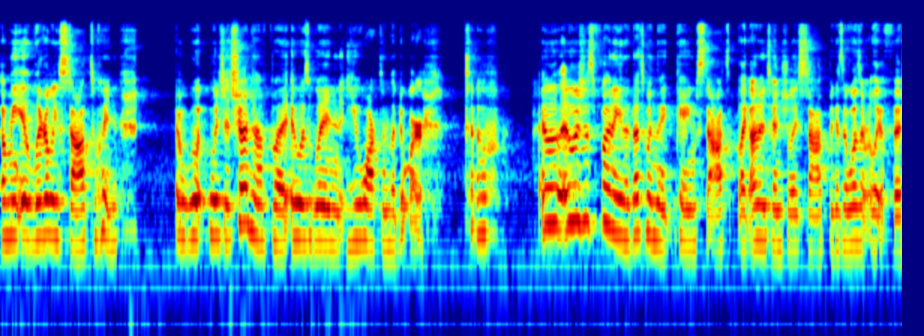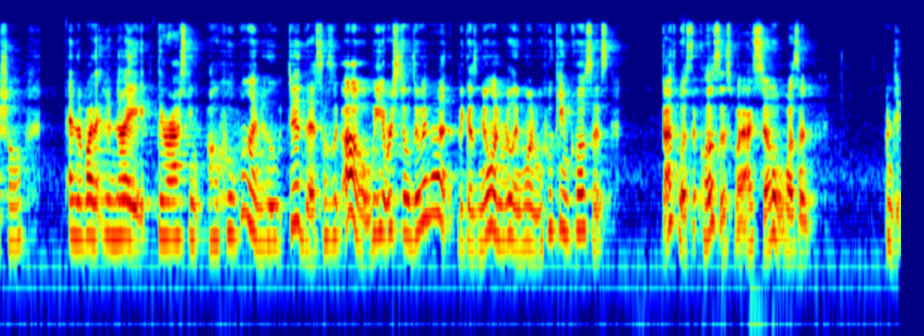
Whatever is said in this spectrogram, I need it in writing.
I mean, it literally stopped when, which it shouldn't have, but it was when you walked in the door. So it was, it was just funny that that's when the game stopped, like unintentionally stopped because it wasn't really official. And then by the end of the night, they were asking, "Oh, who won? Who did this?" I was like, "Oh, we were still doing that because no one really won. Well, who came closest?" Beth was the closest, but I still wasn't d-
